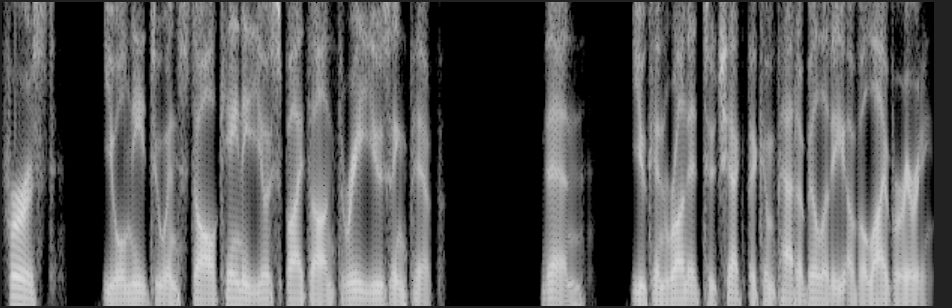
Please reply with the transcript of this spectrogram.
First, you'll need to install caniusepython3 using pip. Then, you can run it to check the compatibility of a library.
